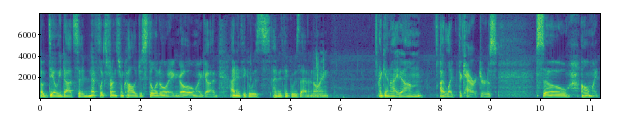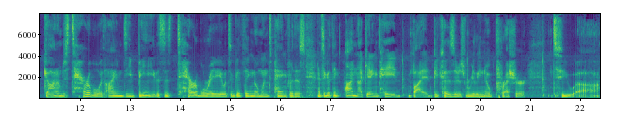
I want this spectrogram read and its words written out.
Oh, Daily Dot said Netflix Friends from College is still annoying. Oh my god, I didn't think it was. I didn't think it was that annoying. Again, I um I liked the characters. So, oh my god, I'm just terrible with IMDb. This is terrible radio. It's a good thing no one's paying for this. And it's a good thing I'm not getting paid by it because there's really no pressure to uh,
